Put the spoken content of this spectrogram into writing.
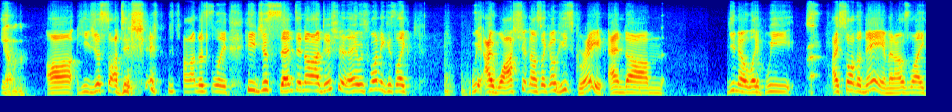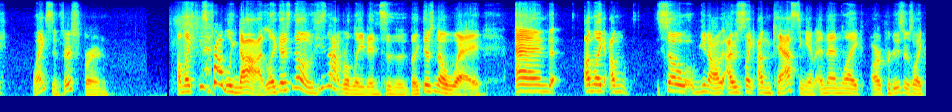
him? Uh, he just auditioned. Honestly, he just sent an audition, and it was funny because like, we I watched it and I was like, oh, he's great, and um, you know, like we, I saw the name and I was like, Langston Fishburne. I'm like, he's probably not. Like, there's no, he's not related to the like, there's no way. And I'm like, I'm so you know, I was like, I'm casting him, and then like our producer's like.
